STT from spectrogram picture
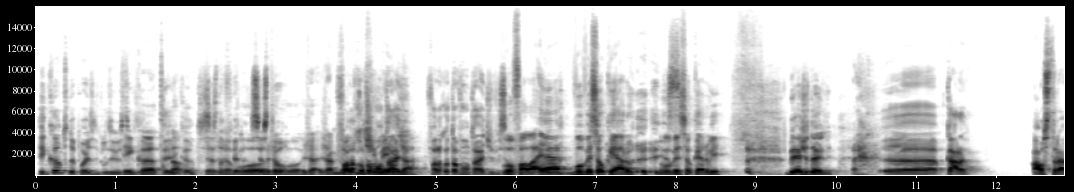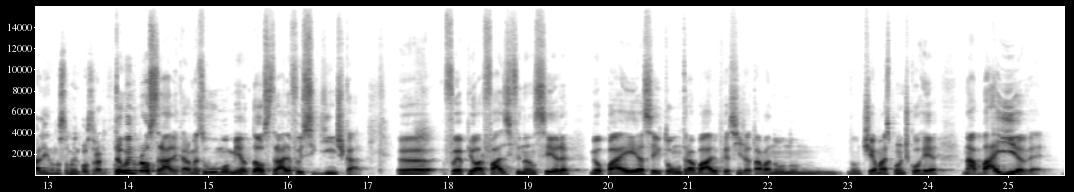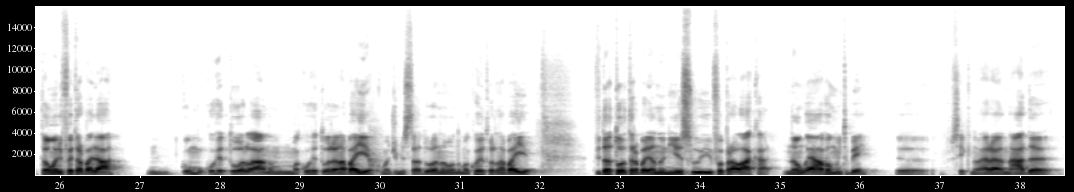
tem canto depois, inclusive. Tem canto? Tem não. canto, sexta-feira. Já vou, já vou. Já, já Fala com a tua vontade. já. Fala com a tua vontade, Vicente. Vou falar, é, vou ver se eu quero. Vou ver se eu quero ir. Beijo, Dani. Ah, cara, Austrália. Nós estamos indo pra Austrália. Estamos indo para Austrália, cara, mas o momento da Austrália foi o seguinte, cara. Ah, foi a pior fase financeira. Meu pai aceitou um trabalho, porque assim, já tava no. no- não tinha mais para onde correr, na Bahia, velho. Então ele foi trabalhar como corretor lá numa corretora na Bahia, como administrador numa corretora na Bahia. Vida toda trabalhando nisso e foi para lá, cara. Não ganhava muito bem. eh, sei que não era nada.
